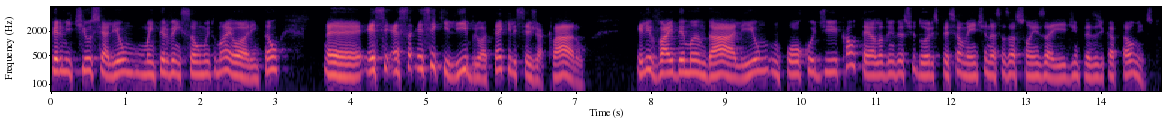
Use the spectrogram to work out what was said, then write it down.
permitiu-se ali uma intervenção muito maior. Então, é, esse, essa, esse equilíbrio, até que ele seja claro, ele vai demandar ali um, um, pouco de cautela do investidor, especialmente nessas ações aí de empresas de capital misto.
